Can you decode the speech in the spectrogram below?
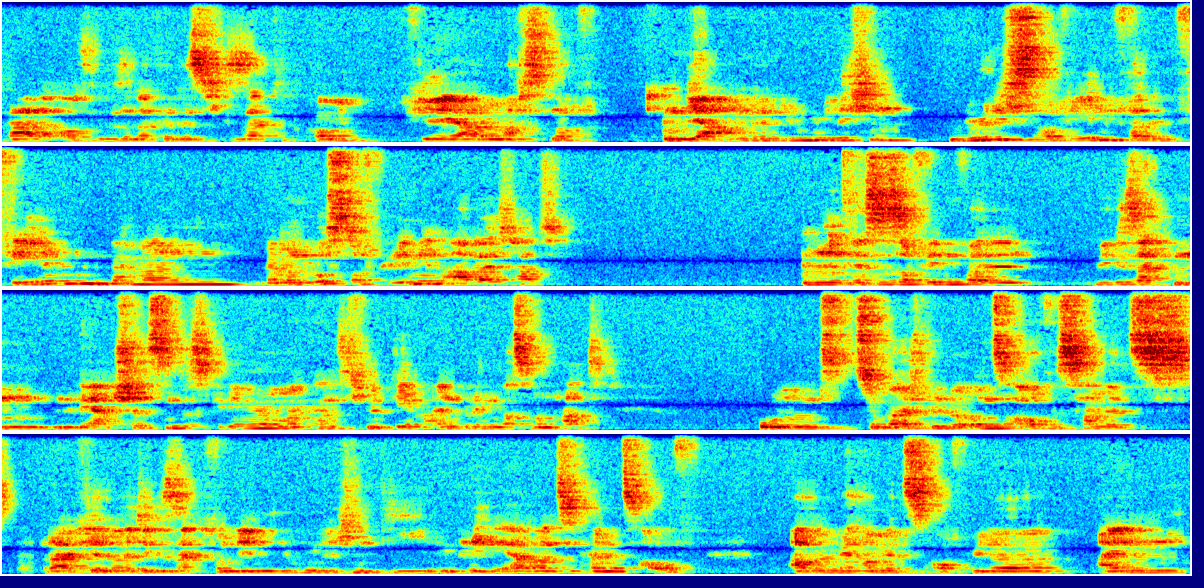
gerade Auslöser dafür, dass ich gesagt habe, komm, vier Jahre machst noch. Und ja, anderen Jugendlichen würde ich es auf jeden Fall empfehlen, wenn man, wenn man Lust auf Gremienarbeit hat. Es ist auf jeden Fall, wie gesagt, ein, ein wertschätzendes Gremium. Man kann sich mit dem einbringen, was man hat. Und zum Beispiel bei uns auch, es haben jetzt drei, vier Leute gesagt von den Jugendlichen, die im PGR waren, sie hören jetzt auf. Aber wir haben jetzt auch wieder einen,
